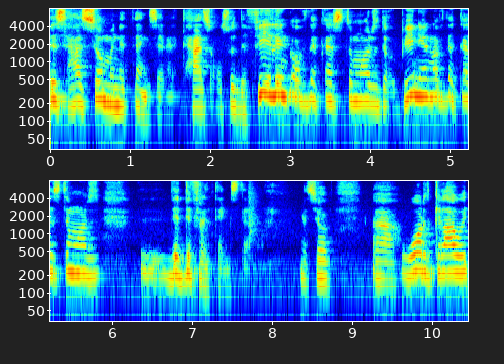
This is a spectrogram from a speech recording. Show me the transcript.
this has so many things in it. it has also the feeling of the customers the opinion of the customers the different things there. So uh, word cloud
